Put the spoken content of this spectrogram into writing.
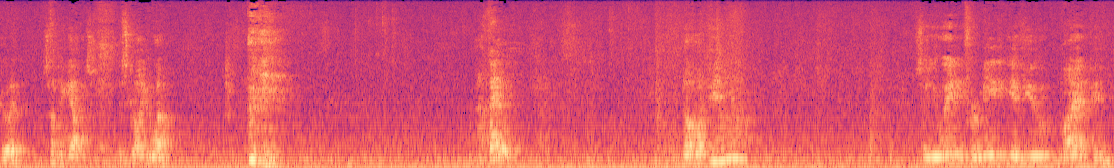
Good? Something else is going well. Nothing? No opinion? So you're waiting for me to give you my opinion?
